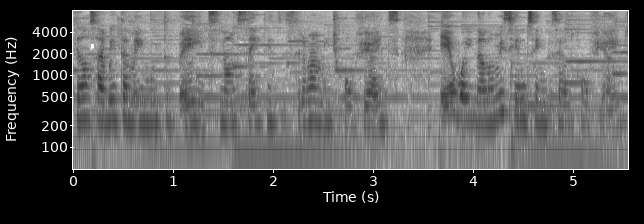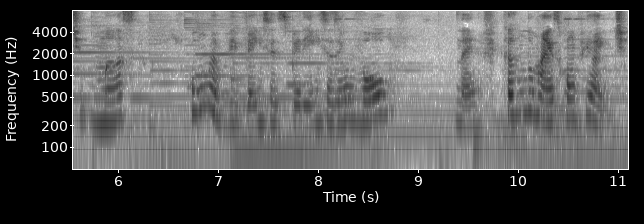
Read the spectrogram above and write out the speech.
que não sabem também muito bem, se não se sentem extremamente confiantes? Eu ainda não me sinto 100% confiante, mas com a vivência, as experiências, eu vou, né, ficando mais confiante.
